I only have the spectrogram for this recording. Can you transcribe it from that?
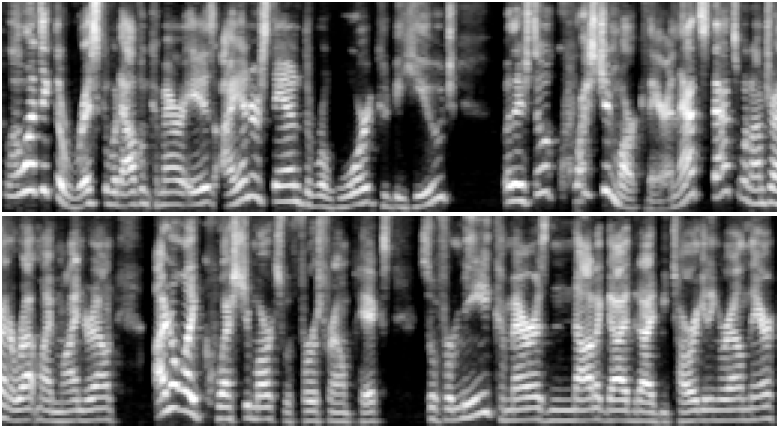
"Do I want to take the risk of what Alvin Kamara is?" I understand the reward could be huge, but there's still a question mark there, and that's that's what I'm trying to wrap my mind around. I don't like question marks with first round picks, so for me, Kamara is not a guy that I'd be targeting around there.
